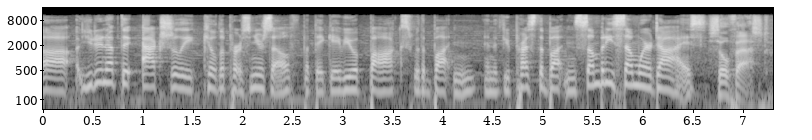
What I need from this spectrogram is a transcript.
uh, you didn't have to actually kill the person yourself, but they gave you a box with a button, and if you press the button, somebody somewhere dies, So fast.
